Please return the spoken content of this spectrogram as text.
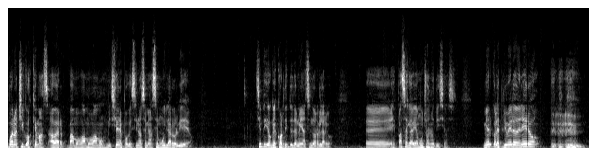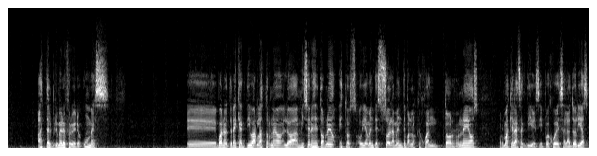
Bueno chicos, ¿qué más? A ver, vamos, vamos, vamos, misiones porque si no se me hace muy largo el video. Siempre digo que es cortito y termina siendo re largo. Eh, pasa que había muchas noticias. Miércoles 1 de enero hasta el 1 de febrero, un mes. Eh, bueno, tenés que activar las, misiones de torneo. Esto es obviamente solamente para los que juegan torneos. Por más que las actives y después juegues aleatorias,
